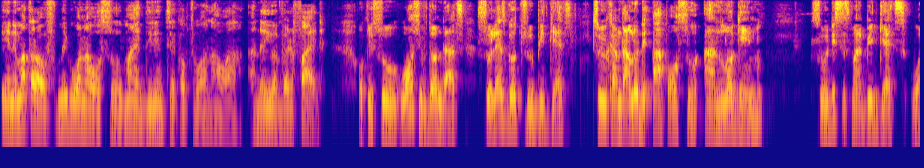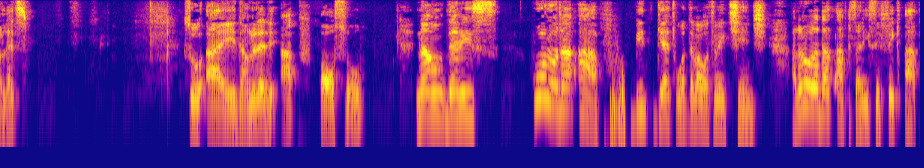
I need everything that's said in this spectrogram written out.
In a matter of maybe one hour or so, mine didn't take up to one hour, and then you are verified. Okay, so once you've done that, so let's go to BitGet. So you can download the app also and log in. So this is my BitGet wallet. So I downloaded the app also. Now there is one other app, BitGet, whatever, whatever exchange. I don't know whether that app is a, it's a fake app,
